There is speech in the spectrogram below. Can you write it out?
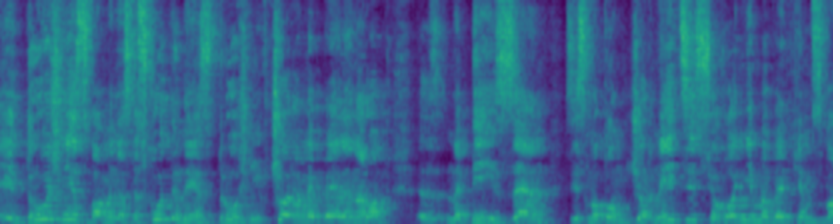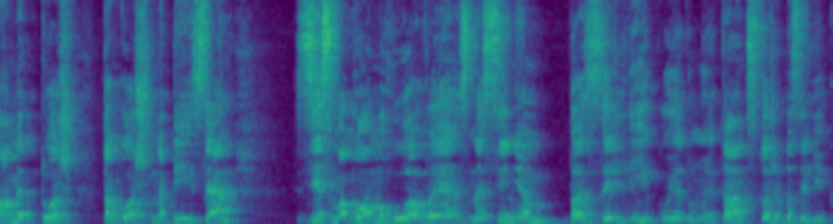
Привіт, дружні! З вами на зв'язку Денис Дружній. Вчора ми пили народ е, напій Зен зі смаком чорниці. Сьогодні ми вип'ємо з вами тож, також напій Зен зі смаком гуави з насінням базиліку, я думаю. Так, це теж базилік.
